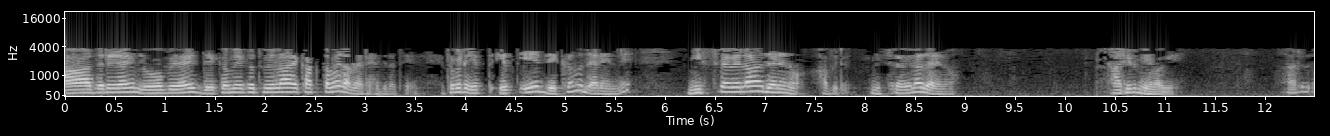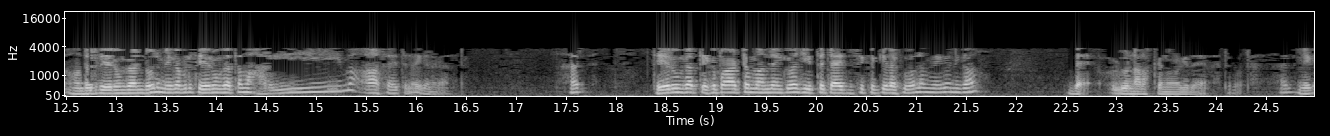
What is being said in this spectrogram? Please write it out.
ආදරයයි ලෝභයයි දෙකම එකතු වෙලා එකක් තමයි ළමයට හැදිලා තියෙන්නේ. එතකොට ඒ දෙකම දැනෙන්නේ මිශ්‍ර වෙලා දැනෙනවා අපිට. මිශ්‍ර වෙලා දැනෙනවා. හරියට මේ වගේ. හරිද? හොඳට තේරුම් ගන්න ඕනේ මේක අපිට තේරුම් ගත්තම හරීම ආසයිතන ඉගෙන ගන්න. හරිද? තේරුම් ගත්ත එකපාරට මම දැන් කිව්වා චිත්තචෛතසික කියලා කිව්වනම් මේක නිකන් බෑ. ඔළුව නරක වෙනවා වගේ දැනෙනවා එතකොට. හරි මේක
